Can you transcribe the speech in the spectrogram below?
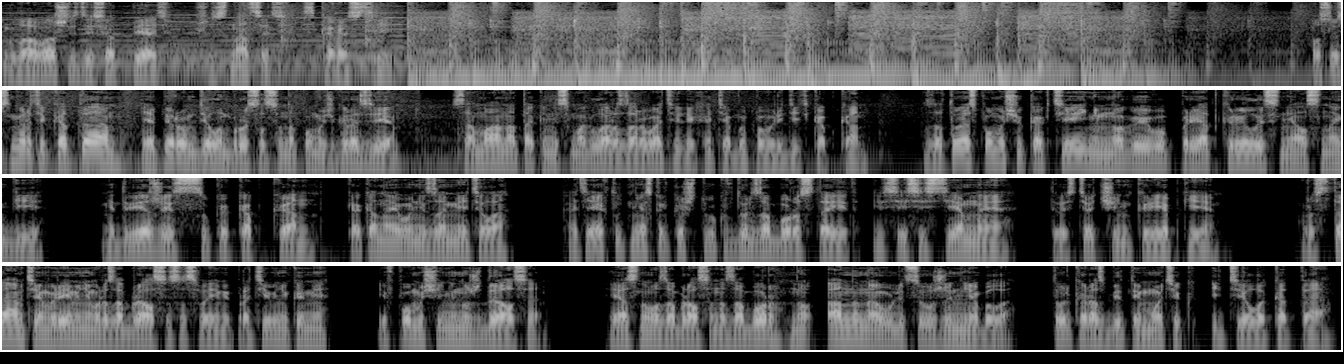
Глава 65. 16 скоростей. После смерти кота я первым делом бросился на помощь грозе. Сама она так и не смогла разорвать или хотя бы повредить капкан. Зато я с помощью когтей немного его приоткрыл и снял с ноги. Медвежий, сука, капкан. Как она его не заметила. Хотя их тут несколько штук вдоль забора стоит, и все системные, то есть очень крепкие. Рустам тем временем разобрался со своими противниками и в помощи не нуждался. Я снова забрался на забор, но Анны на улице уже не было, только разбитый мотик и тело кота.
